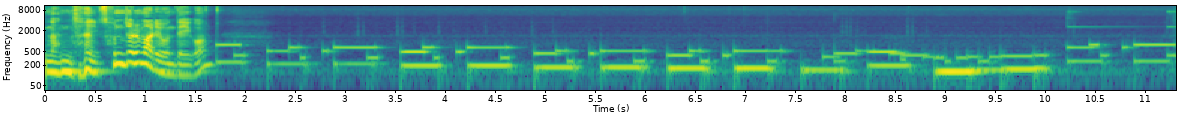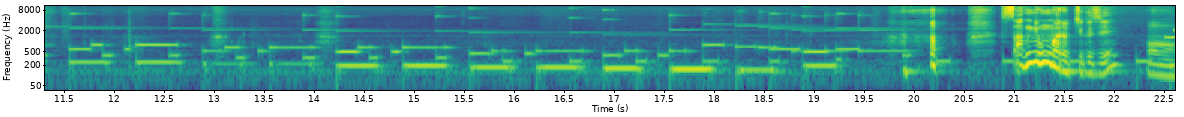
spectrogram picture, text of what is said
난, 난 손절말이 온데, 이건? 쌍욕 마렵지, 그지? 어.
